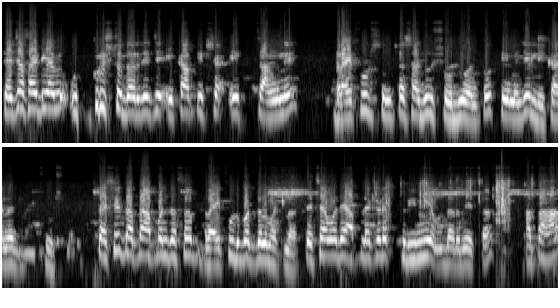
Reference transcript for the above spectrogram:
त्याच्यासाठी आम्ही उत्कृष्ट दर्जाचे एकापेक्षा एक चांगले ड्रायफ्रुट्स तुमच्यासाठी शोधून आणतो. ते म्हणजे लिकाना ड्रायफ्रुट्स तसेच आता आपण जसं ड्रायफ्रूटबद्दल म्हटलं त्याच्यामध्ये आपल्याकडे प्रीमियम दर्जेचा आता हा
